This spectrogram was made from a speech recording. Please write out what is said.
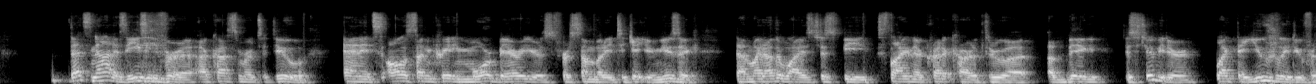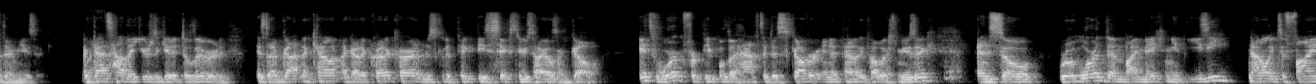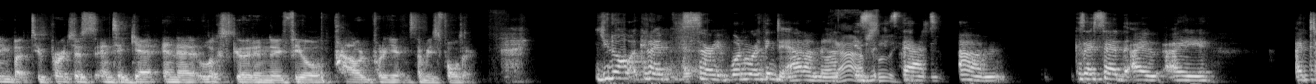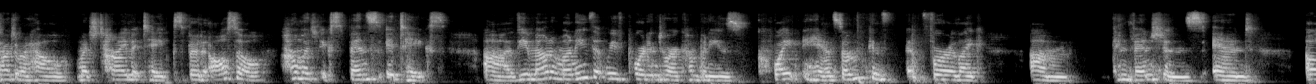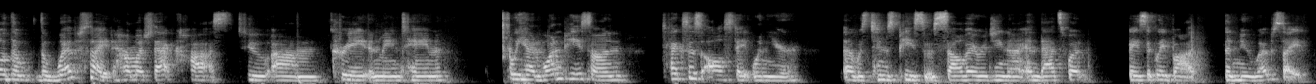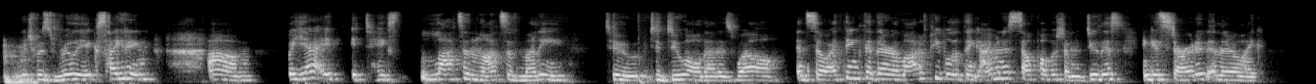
that's not as easy for a, customer to do. And it's all of a sudden creating more barriers for somebody to get your music that might otherwise just be sliding their credit card through a, a big distributor like they usually do for their music. Like that's how they usually get it delivered is I've got an account, I got a credit card, I'm just going to pick these six new titles and go. It's work for people to have to discover independently published music. And so reward them by making it easy, not only to find, but to purchase and to get, and that it looks good and they feel proud putting it in somebody's folder. You know, can I, sorry, one more thing to add on that yeah, is, absolutely. that, um, because I said I, I, I talked about how much time it takes, but also how much expense it takes. Uh, the amount of money that we've poured into our company is quite handsome for like um, conventions and oh, the the website, how much that costs to um, create and maintain. We had one piece on Texas All-State one year. That was Tim's piece. It was Salve Regina, and that's what basically bought the new website, mm-hmm. which was really exciting. Um, but yeah, it, it takes lots and lots of money to to do all that as well. And so I think that there are a lot of people that think I'm going to self-publish, I'm going to do this and get started, and they're like,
